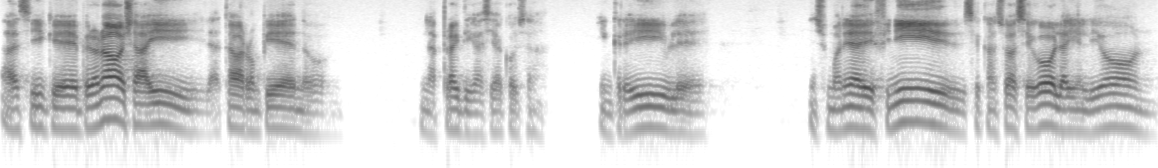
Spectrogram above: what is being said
Así que, pero no, ya ahí la estaba rompiendo. En las prácticas hacía cosas increíbles. En su manera de definir, se cansó de hacer gol ahí en Lyon.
